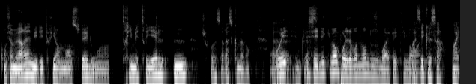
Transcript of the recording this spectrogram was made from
confirmerai, mais les prix en mensuel ou en trimestriel, eux, je crois que ça reste comme avant. Euh, oui, c'est uniquement pour les abonnements de 12 mois, effectivement. Ouais, ouais. c'est que ça, ouais.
